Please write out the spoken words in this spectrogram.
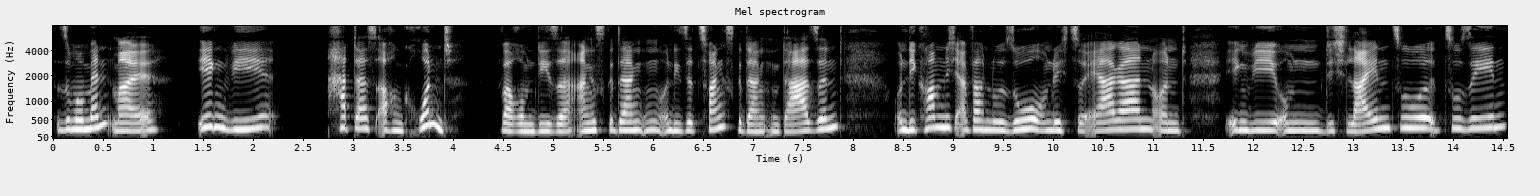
so Moment mal, irgendwie hat das auch einen Grund, warum diese Angstgedanken und diese Zwangsgedanken da sind. Und die kommen nicht einfach nur so, um dich zu ärgern und irgendwie um dich leiden zu, zu sehen,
